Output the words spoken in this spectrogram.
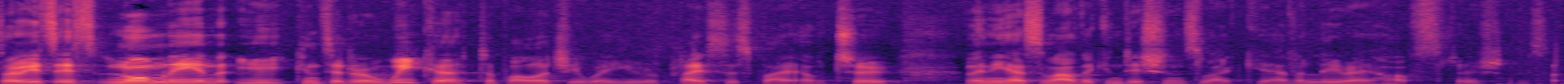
So it's, it's normally in that you consider a weaker topology where you replace this by L2, and then you have some other conditions like you have a Leray-Hopf solution and stuff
